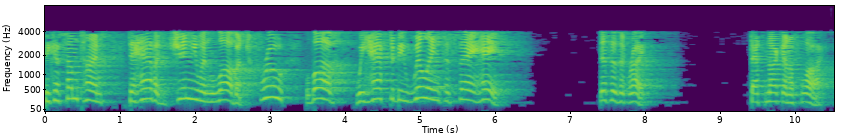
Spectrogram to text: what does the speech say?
Because sometimes to have a genuine love, a true love, we have to be willing to say, hey, this isn't right. That's not going to fly.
